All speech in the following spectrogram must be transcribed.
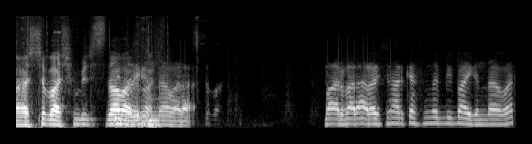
Araçta başka birisi daha Bir var değil baygın mi? daha var. Var var aracın arkasında bir baygın daha var.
